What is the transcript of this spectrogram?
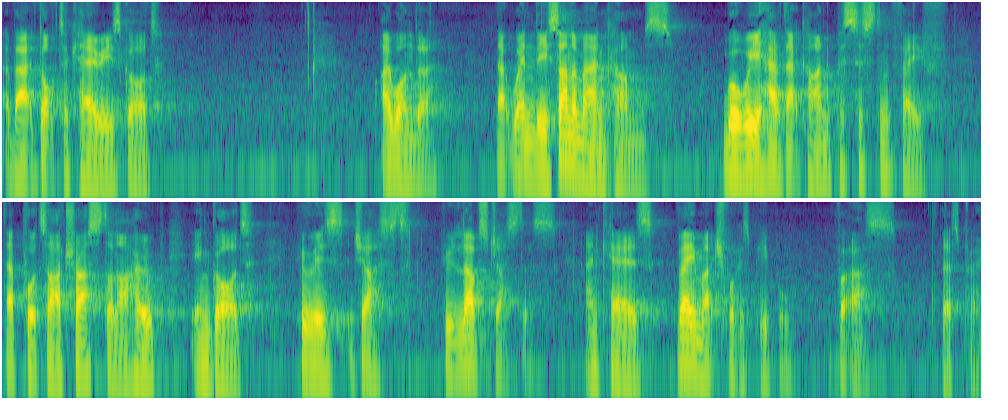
about Dr. Carey's God. I wonder that when the Son of Man comes, will we have that kind of persistent faith? that puts our trust and our hope in God, who is just, who loves justice and cares very much for his people, for us. Let's pray.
